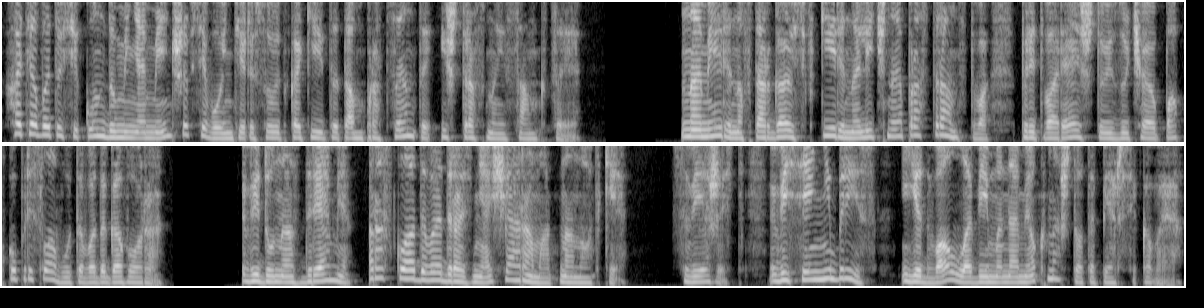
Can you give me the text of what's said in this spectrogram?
хотя в эту секунду меня меньше всего интересуют какие-то там проценты и штрафные санкции. Намеренно вторгаюсь в Кирина личное пространство, притворяясь, что изучаю папку пресловутого договора. Веду ноздрями, раскладывая дразнящий аромат на нотке. Свежесть, весенний бриз, едва уловимый намек на что-то персиковое.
